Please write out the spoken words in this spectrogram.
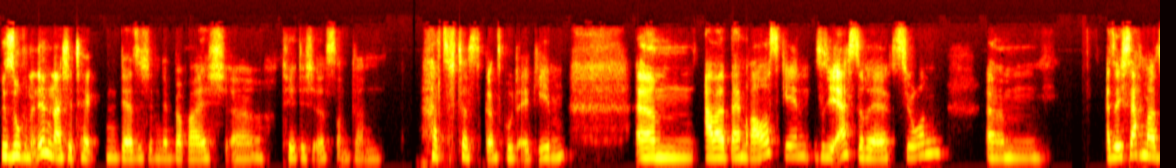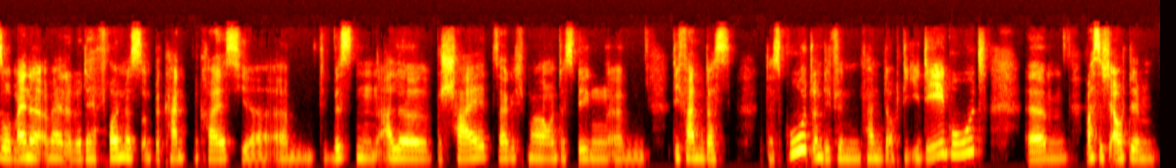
wir suchen einen Innenarchitekten, der sich in dem Bereich äh, tätig ist und dann hat sich das ganz gut ergeben. Ähm, aber beim Rausgehen, so die erste Reaktion, ähm, also ich sag mal so, meine, meine der Freundes- und Bekanntenkreis hier, ähm, die wissen alle Bescheid, sage ich mal, und deswegen, ähm, die fanden das das gut und die finden, fanden auch die Idee gut, ähm, was ich auch dem,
